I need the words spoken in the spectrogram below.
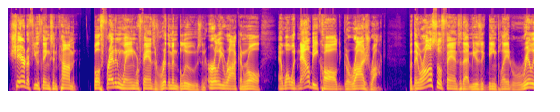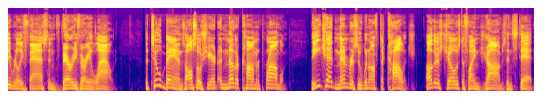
shared a few things in common. Both Fred and Wayne were fans of rhythm and blues and early rock and roll and what would now be called garage rock but they were also fans of that music being played really, really fast and very, very loud. The two bands also shared another common problem. They each had members who went off to college, others chose to find jobs instead.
